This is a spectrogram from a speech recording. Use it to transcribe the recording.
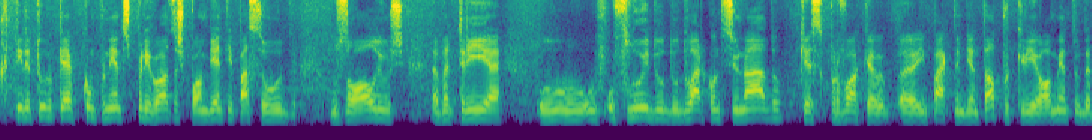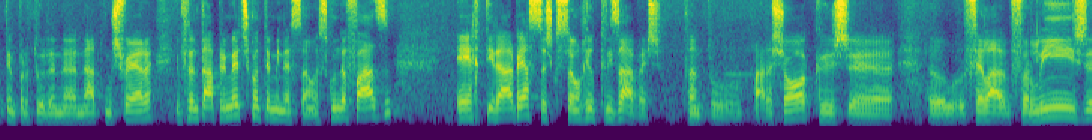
retira tudo o que é componentes perigosas para o ambiente e para a saúde, os óleos, a bateria, o, o, o fluido do, do ar-condicionado, que é esse provoca uh, impacto ambiental, porque cria aumento da temperatura na, na atmosfera, e portanto há a primeira descontaminação. A segunda fase é retirar peças que são reutilizáveis, portanto, para-choques, eh, eh, sei lá, farolins, eh,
